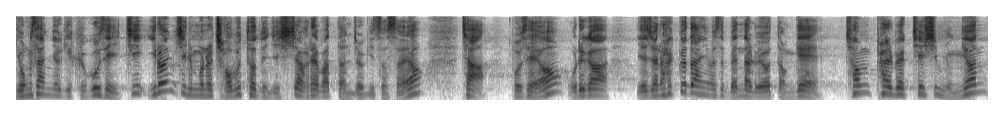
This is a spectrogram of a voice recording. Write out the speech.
용산역이 그곳에 있지? 이런 질문을 저부터도 이제 시작을 해봤던 적이 있었어요. 자 보세요. 우리가 예전에 학교 다니면서 맨날 외웠던 게 1876년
